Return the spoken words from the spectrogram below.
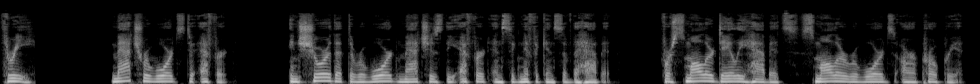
3. Match rewards to effort. Ensure that the reward matches the effort and significance of the habit. For smaller daily habits, smaller rewards are appropriate.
